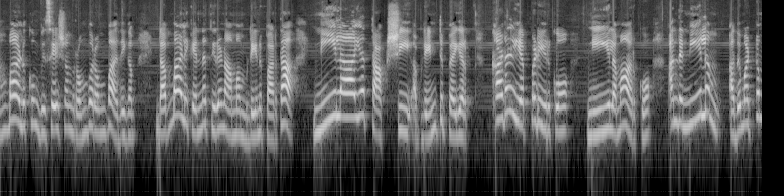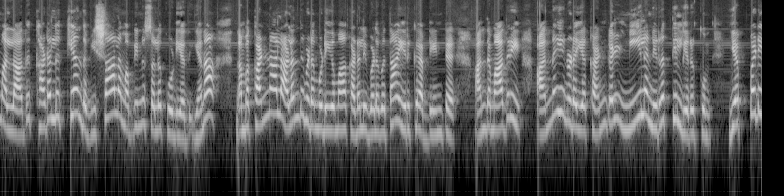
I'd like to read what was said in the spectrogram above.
அம்பாளுக்கும் விசேஷம் ரொம்ப ரொம்ப அதிகம். இந்த அம்பாளுக்கு என்ன திருநாமம் அப்படின்னு பார்த்தா நீலாய தாக்ஷி அப்படின்ட்டு பெயர். கடல் எப்படி இருக்கும்? நீளமாக இருக்கும். அந்த நீளம் அது மட்டும் அல்லாது கடலுக்கே அந்த விஷாலம் அப்படின்னு சொல்லக்கூடியது. ஏன்னா நம்ம கண்ணால் அளந்து விட முடியுமா? கடல் இவ்வளவு தான் இருக்கு அப்படின்ட்டு. அந்த மாதிரி அன்னையினுடைய கண்கள் நீல நிறத்தில் இருக்கும். எப்படி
